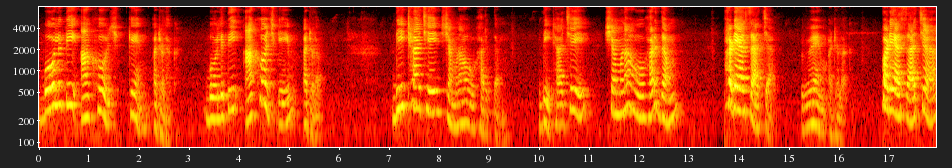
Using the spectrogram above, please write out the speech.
બોલતી આંખો જ કેમ અઢળક? બોલતી આંખો જ કેમ અઢળક? દીઠા છે શમણાઓ હરદમ. દીઠા છે શમણાઓ હરદમ. ફળ્યા સાચા, વેમ અઢળક. ફળ્યા સાચા,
